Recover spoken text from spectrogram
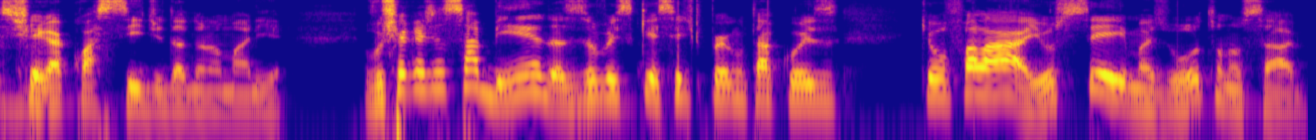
chegar com a CID da dona Maria. Eu vou chegar já sabendo. Às vezes eu vou esquecer de perguntar coisas que eu vou falar, ah, eu sei, mas o outro não sabe.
